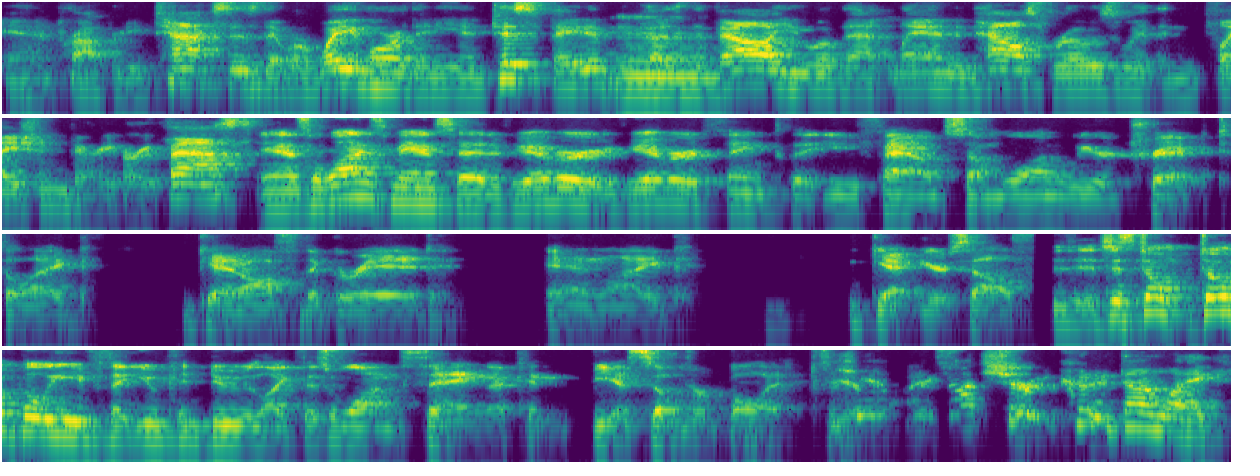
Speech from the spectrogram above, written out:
and property taxes that were way more than he anticipated because the Mm. value of that land and house rose with inflation very, very fast. Yeah, as a wise man said, if you ever if you ever think that you found some one weird trick to like get off the grid and like get yourself just don't don't believe that you can do like this one thing that can be a silver bullet for Yeah, your I'm life. not sure he could have done like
